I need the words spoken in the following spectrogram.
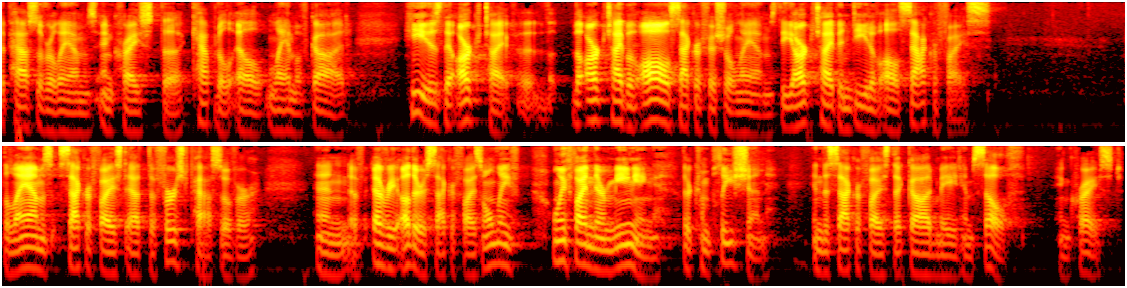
the Passover lambs and Christ, the capital L Lamb of God. He is the archetype, uh, the archetype of all sacrificial lambs, the archetype indeed of all sacrifice. The lambs sacrificed at the first Passover and of every other sacrifice only, only find their meaning, their completion, in the sacrifice that God made himself in Christ.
